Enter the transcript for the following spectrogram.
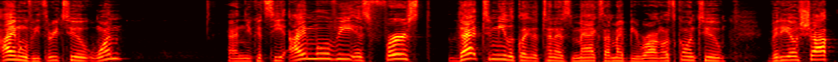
iMovie? Three, two, one. And you can see iMovie is first. That to me looked like the 10S Max. I might be wrong. Let's go into Video Shop.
